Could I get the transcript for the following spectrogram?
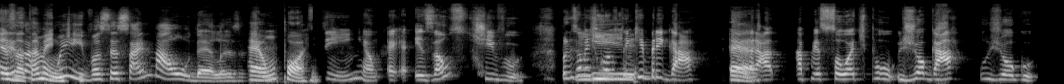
Mesa Exatamente. ruim, você sai mal delas. É um porre. Sim, é, um- é- é exaustivo. Principalmente E- quando tem que brigar É. pra a pessoa, tipo, jogar o jogo.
